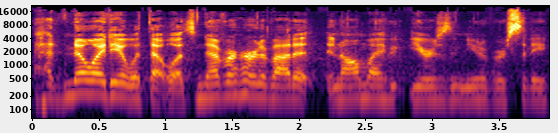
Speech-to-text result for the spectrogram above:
had no idea what that was. Never heard about it in all my years in university.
